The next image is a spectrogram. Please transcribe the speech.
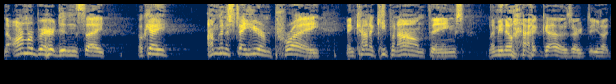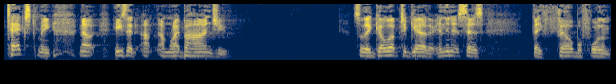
Now, armor bearer didn't say, okay, I'm going to stay here and pray and kind of keep an eye on things let me know how it goes, or you know, text me. No, he said, I'm right behind you. So they go up together, and then it says they fell before them.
